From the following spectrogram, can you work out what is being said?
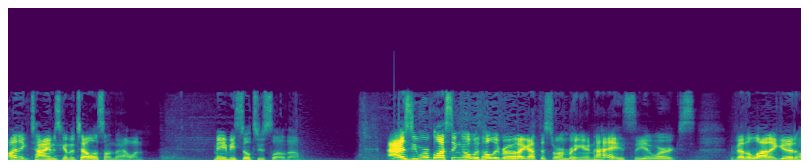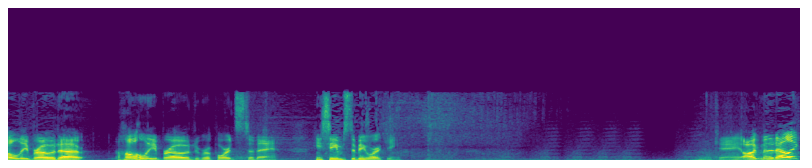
I think time's going to tell us on that one. Maybe still too slow though. As you were blessing with Holy Road, I got the Stormbringer. Nice. See, it works. We've had a lot of good Holy Broad, uh, Holy Broad reports today. He seems to be working. Okay, Augmented Elekk.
